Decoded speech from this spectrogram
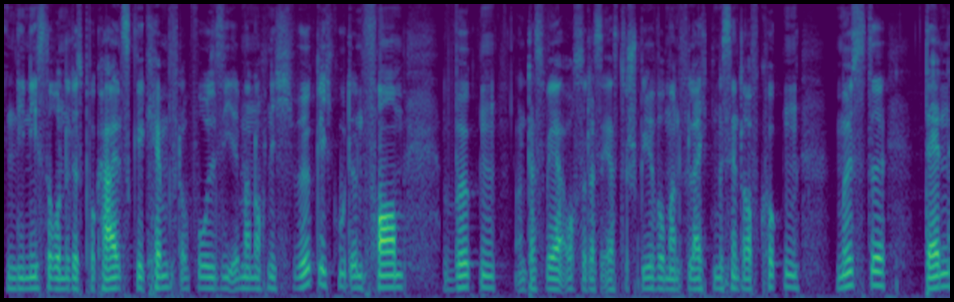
in die nächste Runde des Pokals gekämpft, obwohl sie immer noch nicht wirklich gut in Form wirken. Und das wäre auch so das erste Spiel, wo man vielleicht ein bisschen drauf gucken müsste denn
